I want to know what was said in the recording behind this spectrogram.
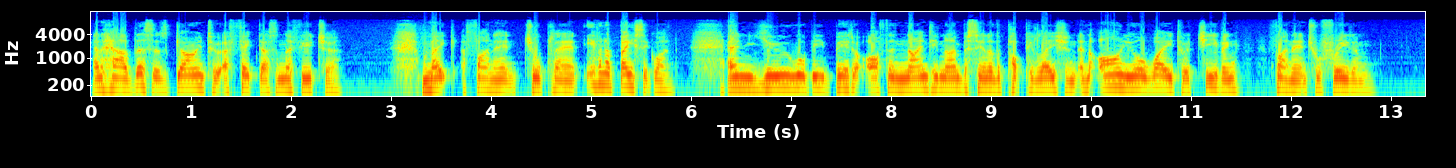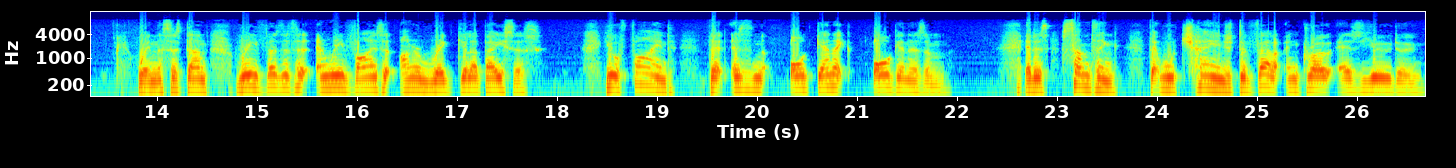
and how this is going to affect us in the future. Make a financial plan, even a basic one, and you will be better off than 99% of the population and on your way to achieving financial freedom. When this is done, revisit it and revise it on a regular basis. You'll find that is an organic organism. It is something that will change, develop and grow as you do.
